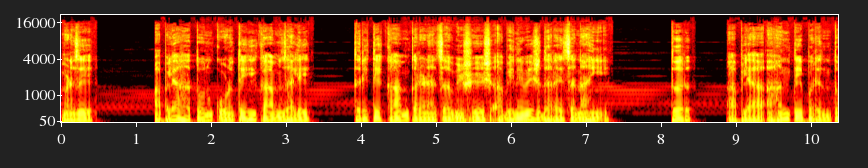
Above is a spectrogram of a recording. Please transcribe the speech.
म्हणजे आपल्या हातून कोणतेही काम झाले तरी ते काम करण्याचा विशेष अभिनिवेश धरायचा नाही. तर आपल्या अहंतेपर्यंत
